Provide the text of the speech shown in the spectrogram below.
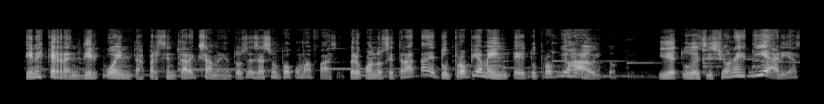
tienes que rendir cuentas, presentar exámenes, entonces se hace un poco más fácil. Pero cuando se trata de tu propia mente, de tus propios hábitos y de tus decisiones diarias,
